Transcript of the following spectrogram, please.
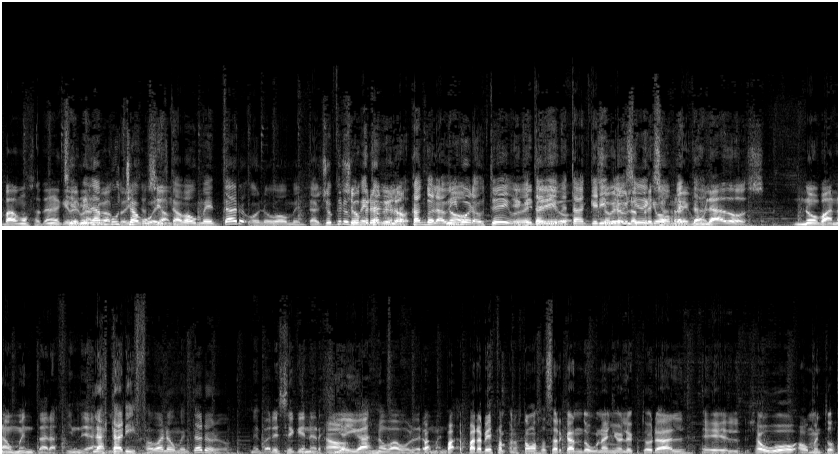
vamos a tener que ver una nueva mucha vuelta, ¿va a aumentar o no va a aumentar? Yo creo que me están enroscando la víbora a ustedes y me, están, queriendo yo creo que los precios regulados no van a aumentar a fin de año. ¿Las tarifas van a aumentar o no? Me parece que energía y gas no va a volver a aumentar. para mí nos estamos acercando a un año electoral. ya hubo aumentos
